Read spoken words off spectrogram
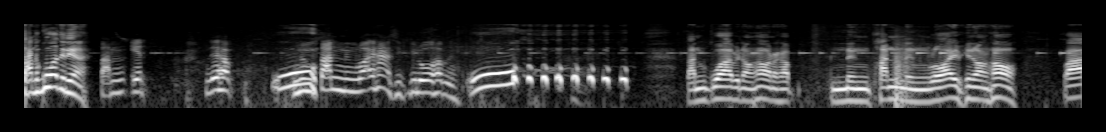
ตันกว่าติเนี่ยตันเอ็ดเลยครับโอ้หนึ่งตันหนึ่งร้อยห้าสิบกิโลครับโอ้ตันกว่าพี่น้องเฮานะครับหนึ่งพันหนึ่งร้อยพี่น้องเฮาป้า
